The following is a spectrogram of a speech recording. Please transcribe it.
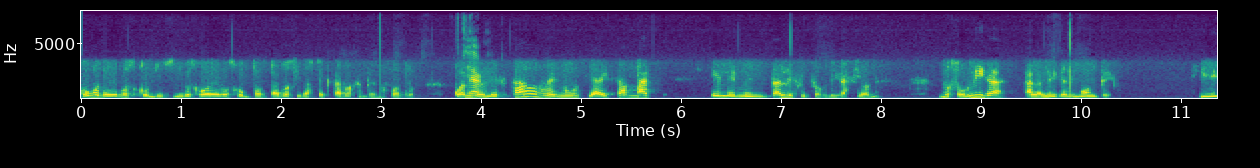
cómo debemos conducirnos, cómo debemos comportarnos y afectarnos entre nosotros. Cuando el Estado renuncia a esa más elemental de sus obligaciones, nos obliga a la ley del monte. Y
